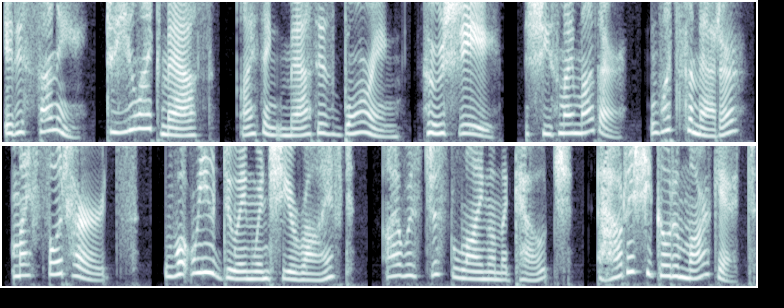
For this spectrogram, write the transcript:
It is sunny. Do you like math? I think math is boring. Who's she? She's my mother. What's the matter? My foot hurts. What were you doing when she arrived? I was just lying on the couch. How does she go to market?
